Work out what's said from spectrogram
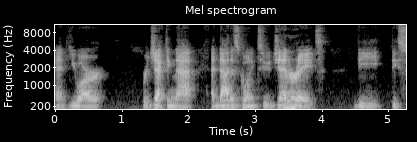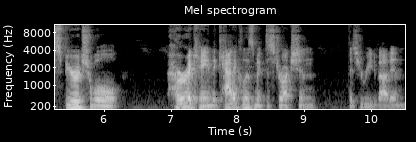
and you are rejecting that, and that is going to generate the the spiritual hurricane, the cataclysmic destruction that you read about in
